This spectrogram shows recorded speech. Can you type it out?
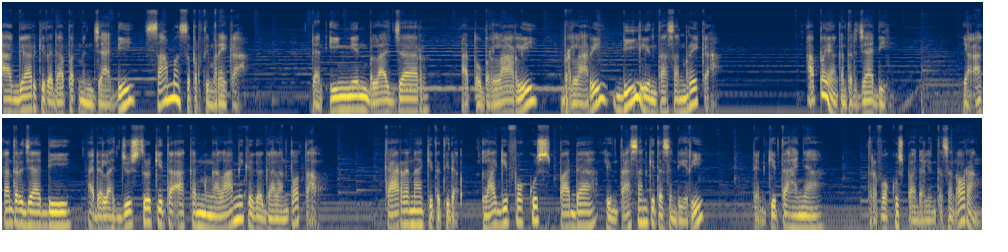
agar kita dapat menjadi sama seperti mereka dan ingin belajar atau berlari berlari di lintasan mereka. Apa yang akan terjadi? Yang akan terjadi adalah justru kita akan mengalami kegagalan total karena kita tidak lagi fokus pada lintasan kita sendiri dan kita hanya terfokus pada lintasan orang.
